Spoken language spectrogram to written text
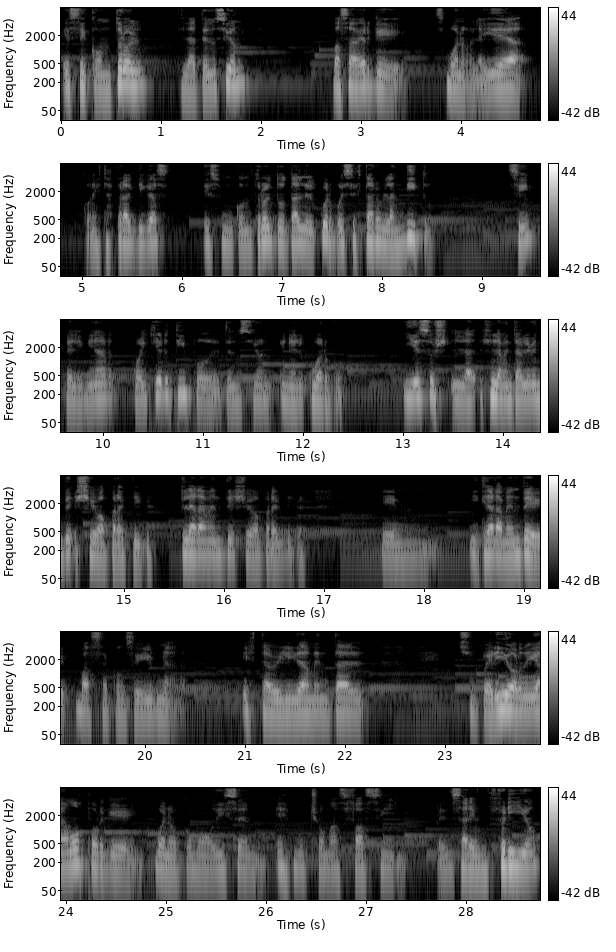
ese control de la atención, vas a ver que, bueno, la idea con estas prácticas es un control total del cuerpo, es estar blandito, ¿sí? Eliminar cualquier tipo de tensión en el cuerpo. Y eso la- lamentablemente lleva práctica, claramente lleva práctica. Em, y claramente vas a conseguir una estabilidad mental superior, digamos, porque, bueno, como dicen, es mucho más fácil pensar en frío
